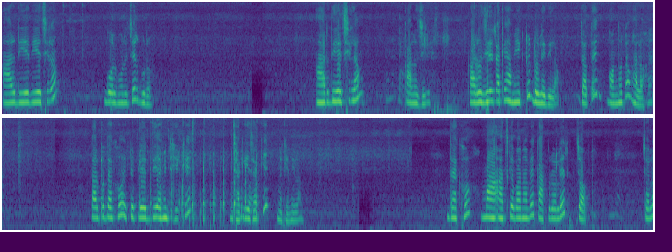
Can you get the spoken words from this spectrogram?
আর দিয়ে দিয়েছিলাম গোলমরিচের গুঁড়ো। আর দিয়েছিলাম কালো জিরে। কালো জিরেটাকে আমি একটু ডলে দিলাম, যাতে গন্ধটা ভালো হয়। তারপর দেখো একটু প্লেট দিয়ে আমি ঢেকে ঝাঁকিয়ে ঝাঁকিয়ে মেখে নিলাম। দেখো, মা আজকে বানাবে কাকরোলের চপ। চলো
